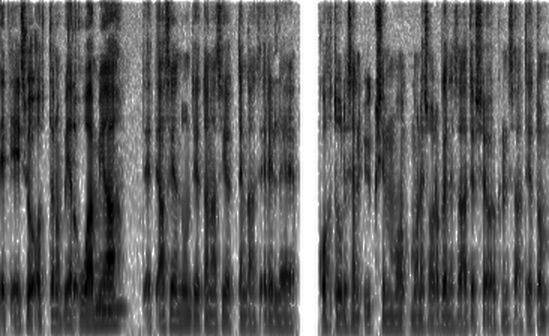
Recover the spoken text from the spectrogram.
Et ei se ole ottanut vielä uomia, mm. että asiantuntijat on asioiden kanssa edelleen kohtuullisen yksin monessa organisaatiossa ja organisaatiot on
